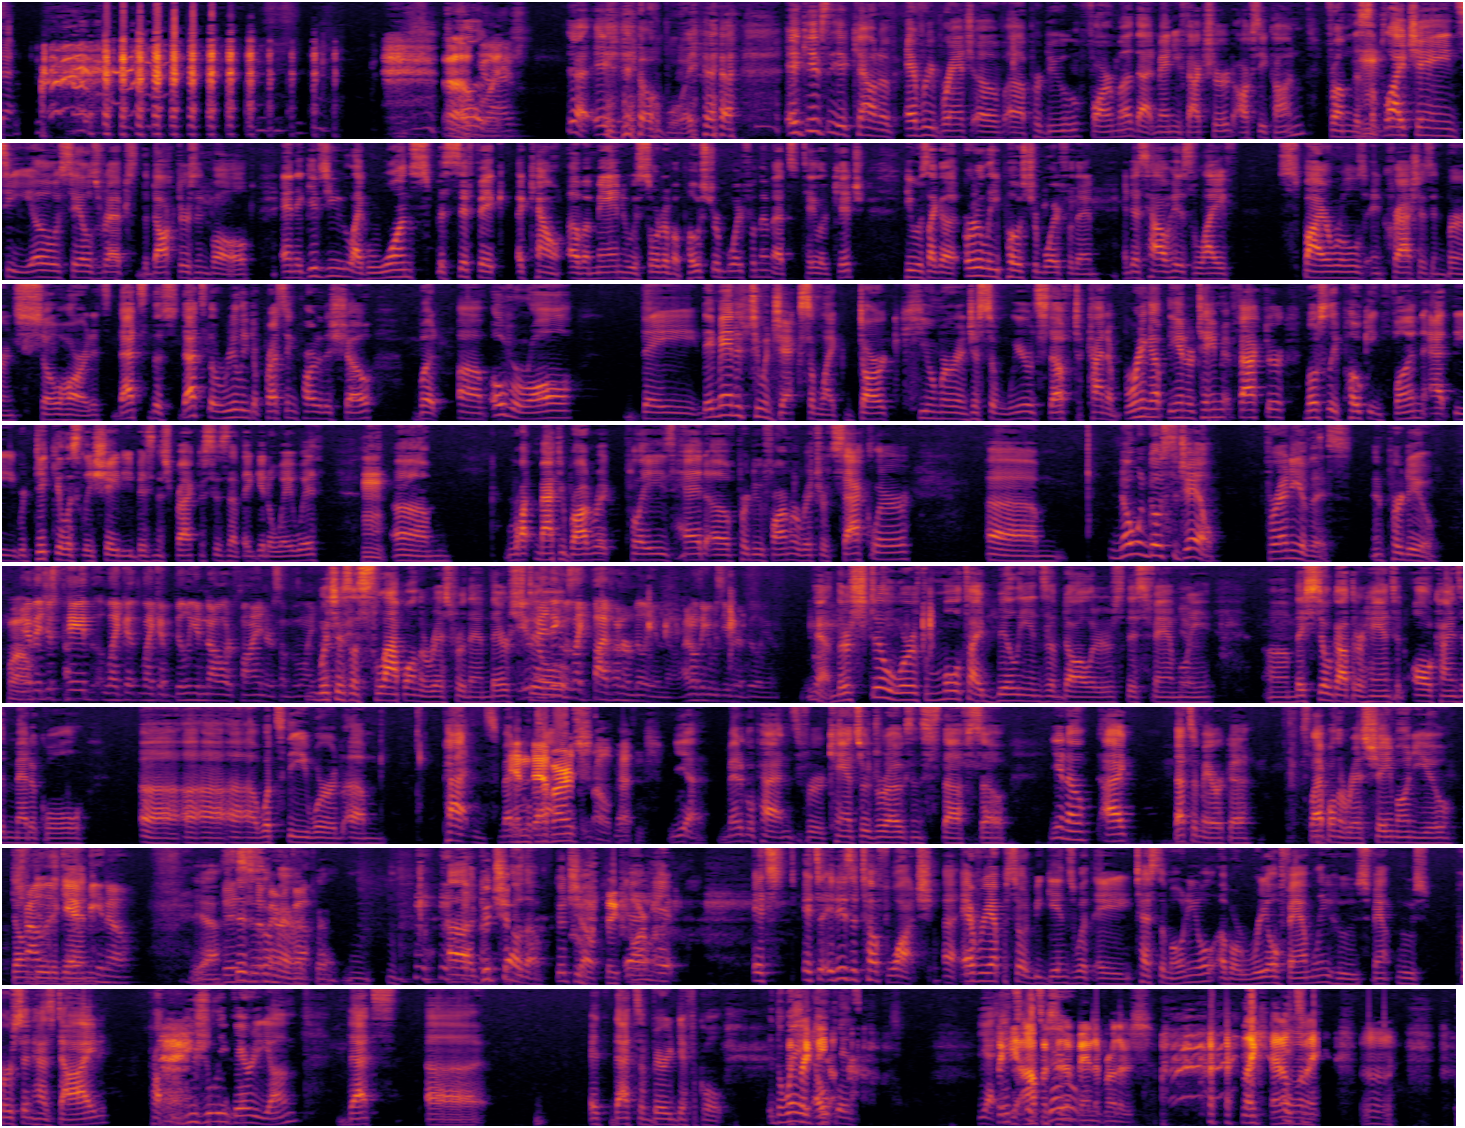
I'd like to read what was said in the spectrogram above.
Oh Oh, boy. gosh. Yeah. it- oh boy. it gives the account of every branch of uh, Purdue Pharma that manufactured OxyContin, from the Mhm. supply chain, CEOs, sales reps, the doctors involved, and it gives you like one specific account of a man who was sort of a poster boy for them. That's Taylor Kitsch. He was like a early poster boy for them, and just how his life spirals and crashes and burns so hard. It's that's the that's the really depressing part of the show. But um, overall, they they managed to inject some like dark humor and just some weird stuff to kind of bring up the entertainment factor, mostly poking fun at the ridiculously shady business practices that they get away with. Hmm. Um, Matthew Broderick plays head of Purdue Pharma Richard Sackler. Um, no one goes to jail for any of this in Purdue, Wow. Yeah, they just paid like a like a billion dollar fine or something like that. which that. is a slap on the wrist for them. They're still I think it was like 500 million though. I don't think it was even a billion. Yeah, they're still worth multi billions of dollars. This family, um, they still got their hands in all kinds of medical. Uh, uh, uh, uh, what's the word? Um, patents. Medical Endeavors. patents. Oh, patents. Yeah, medical patents for cancer drugs and stuff. So, you know, I that's America. Slap on the wrist. Shame on you. Don't do it again. Gambino. Yeah, This this, is is America. America. Mm, uh, good show though. Good show. Big Uh, pharma. it- it's it's it is a tough watch. Uh, every episode begins with a testimonial of a real family whose fam- whose person has died, pro- Dang. usually very young. That's uh, it, that's a very difficult. The way It's it the- opens. Yeah, It's like it's, the it's opposite very- of Band of Brothers. like I don't want to.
